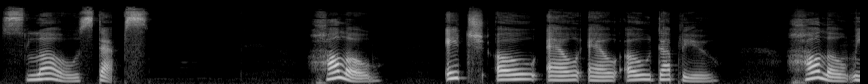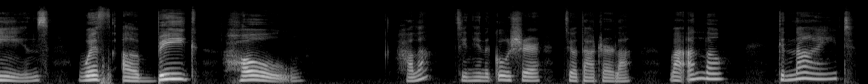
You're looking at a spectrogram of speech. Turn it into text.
slow steps. Hollow. H O L L O W. Hollow means with a big hole. 好了。今天的故事就到这儿了，晚安喽，Good night。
